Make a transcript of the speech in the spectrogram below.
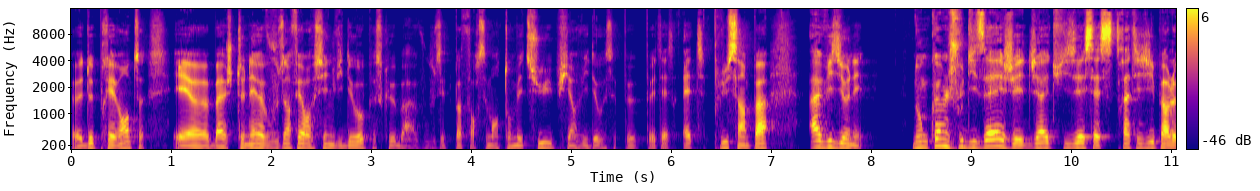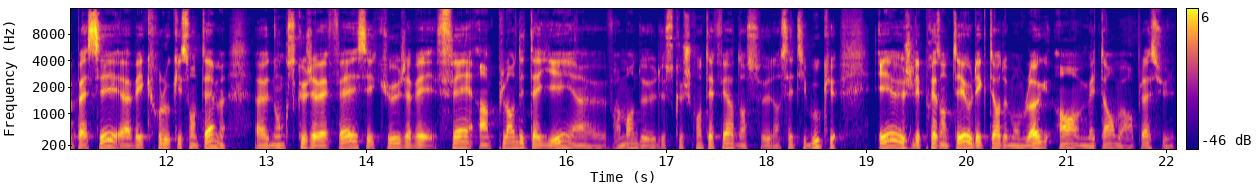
de prévente et bah, je tenais à vous en faire aussi une vidéo parce que bah, vous n'êtes pas forcément tombé dessus et puis en vidéo ça peut peut-être être plus sympa à visionner. Donc comme je vous disais, j'ai déjà utilisé cette stratégie par le passé avec reloquer son thème. Euh, donc ce que j'avais fait, c'est que j'avais fait un plan détaillé euh, vraiment de, ce que je comptais faire dans, ce, dans cet ebook et euh, je l'ai présenté aux lecteurs de mon blog en mettant bah, en place une,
